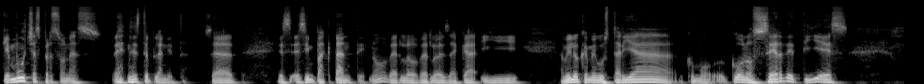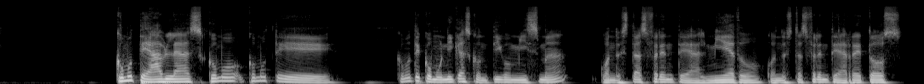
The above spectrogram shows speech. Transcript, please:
que muchas personas en este planeta. O sea, es, impactante, ¿no? Verlo, verlo desde acá. Y a mí lo que me gustaría como conocer de ti es ¿Cómo te hablas? ¿Cómo, cómo, te, ¿Cómo te comunicas contigo misma cuando estás frente al miedo, cuando estás frente a retos,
